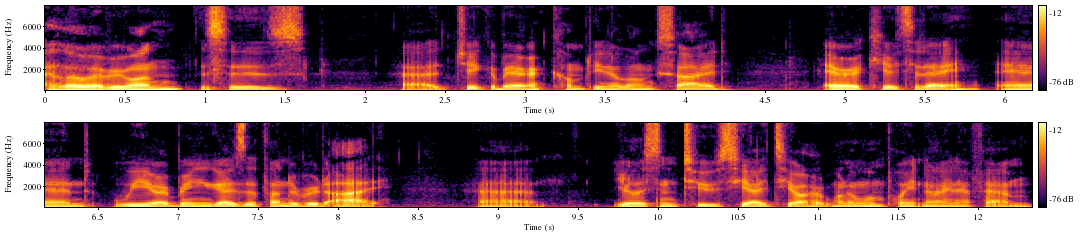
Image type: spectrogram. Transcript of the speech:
Hello, everyone. This is uh, Jacob Aere, accompanied alongside Eric here today, and we are bringing you guys the Thunderbird Eye. Uh, you're listening to CITR 101.9 FM,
